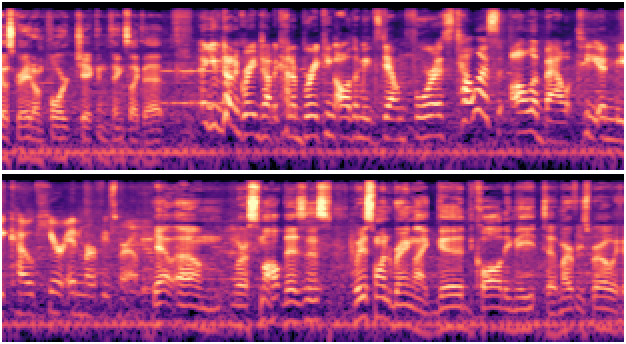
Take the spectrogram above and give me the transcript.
Goes great on pork, chicken, things like that. You've done a great job at kind of breaking all the meats down for us. Tell us all about TN Meat Co. here in Murfreesboro. Yeah, um, we're a small business. We just wanted to bring like good quality meat to Murfreesboro. We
